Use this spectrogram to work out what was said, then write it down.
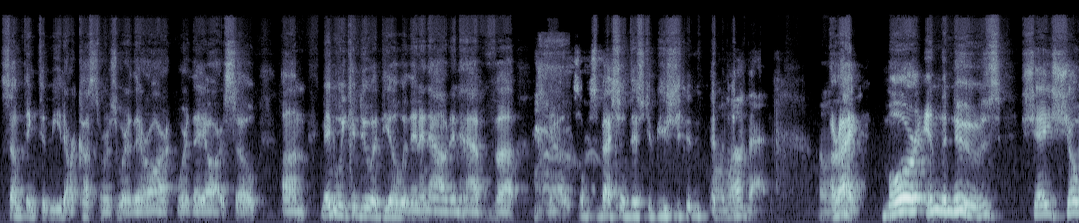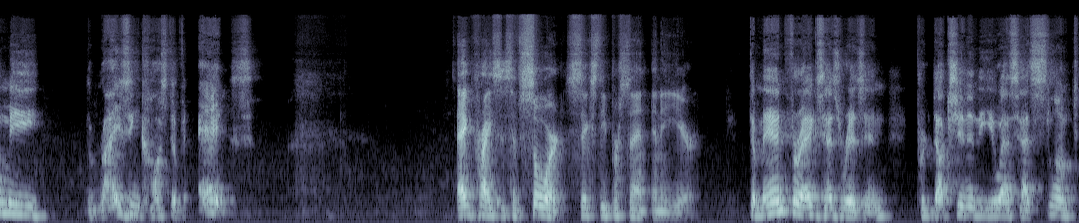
something to meet our customers where they are, where they are. So um, maybe we can do a deal with In and Out and have uh, you know some special distribution. I would love that. I would All love right, more in the news. Shay, show me the rising cost of eggs. Egg prices have soared 60% in a year. Demand for eggs has risen. Production in the U.S. has slumped.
